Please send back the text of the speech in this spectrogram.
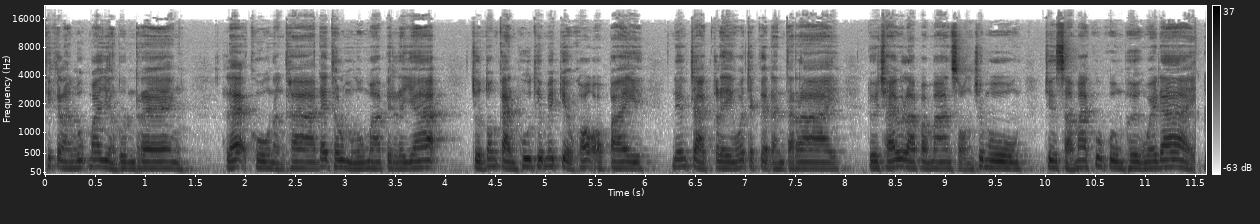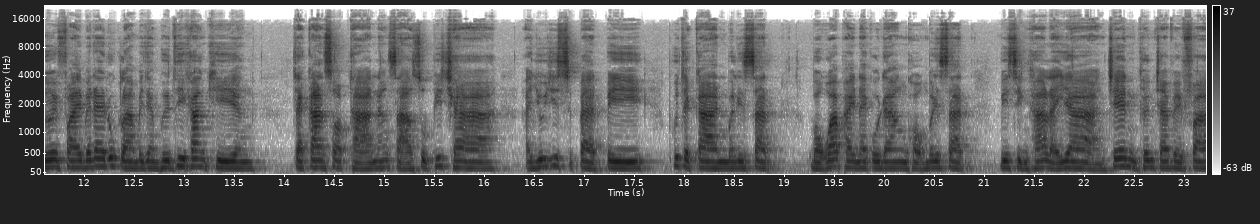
ที่กำลังลุกไหม้อย่างรุนแรง และโครงหลังคาได้ถล่มลงมาเป็นระยะ จนต้องการผู้ที่ไม่เกี่ยวข้องออกไป เนื่องจากเกรงว่าจะเกิดอันตราย โดยใช้เวลาประมาณ 2 ชั่วโมง จึงสามารถควบคุมเพลิงไว้ได้ โดยไฟไม่ได้ลุกลามไปยังพื้นที่ข้างเคียง จากการสอบถามนางสาวสุพิชา อายุ 28 ปี ผู้จัดการบริษัท บอกว่าภายในโกดังของบริษัทมีสินค้าหลายอย่าง เช่น เครื่องใช้ไฟฟ้า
